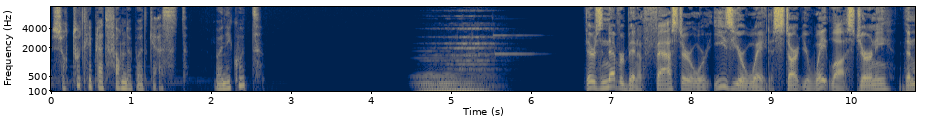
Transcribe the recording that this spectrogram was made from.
sur toutes les plateformes de podcast. Bonne écoute. There's never been a faster or easier way to start your weight loss journey than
